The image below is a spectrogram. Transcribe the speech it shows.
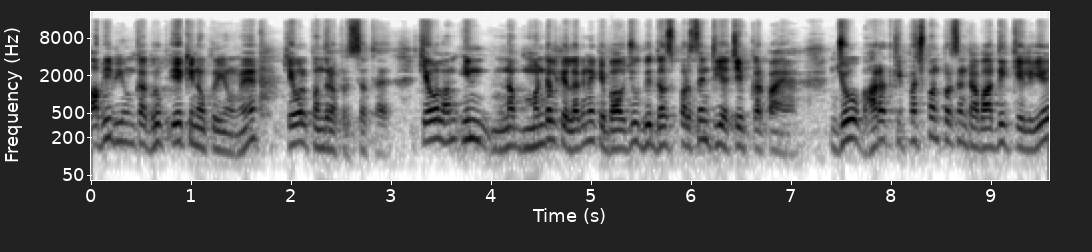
अभी भी उनका ग्रुप ए की नौकरियों में केवल पंद्रह प्रतिशत है। केवल हम इन मंडल के लगने के बावजूद भी दस परसेंट ही अचीव कर पाए हैं जो भारत की पचपन परसेंट आबादी के लिए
